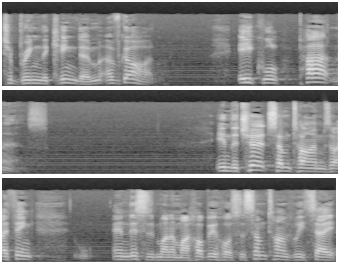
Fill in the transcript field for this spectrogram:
to bring the kingdom of God. Equal partners. In the church, sometimes I think, and this is one of my hobby horses, sometimes we say,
